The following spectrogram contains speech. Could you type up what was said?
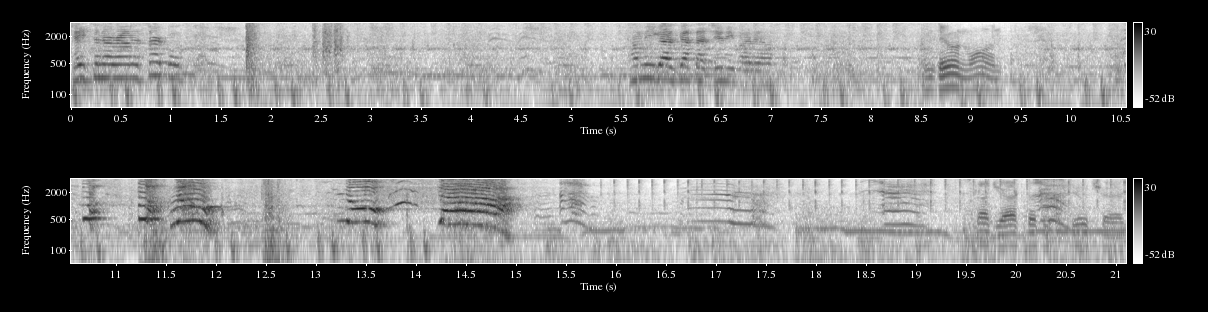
Chasing her around in circles. Tell me you guys got that Jenny by now. I'm doing one. Guy jacked up his skill check.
